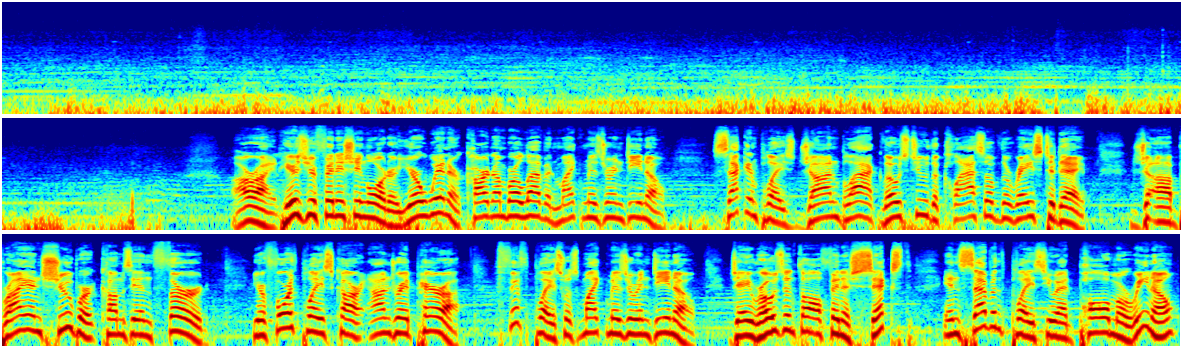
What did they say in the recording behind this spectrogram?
All right, here's your finishing order. Your winner, car number 11, Mike Miserandino. Second place, John Black. Those two, the class of the race today. Uh, Brian Schubert comes in third. Your fourth place car, Andre Pera. Fifth place was Mike Miserandino. Jay Rosenthal finished sixth. In seventh place, you had Paul Marino.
